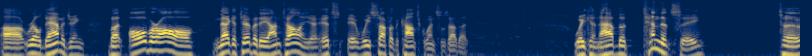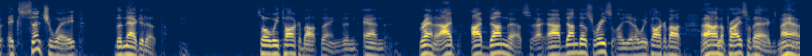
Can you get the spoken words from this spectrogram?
uh, real damaging, but overall, negativity, I'm telling you, it's, it, we suffer the consequences of it we can have the tendency to accentuate the negative. So we talk about things, and, and granted, I've, I've done this. I, have done this recently. You know, we talk about oh, the price of eggs. Man,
